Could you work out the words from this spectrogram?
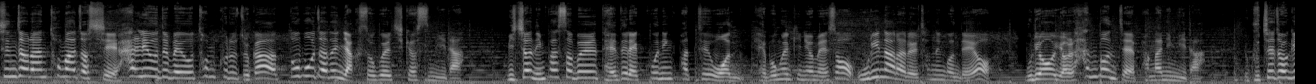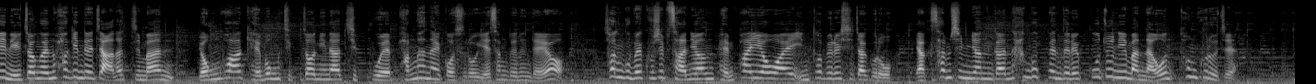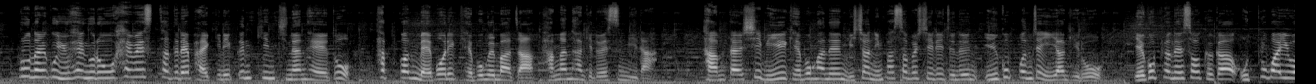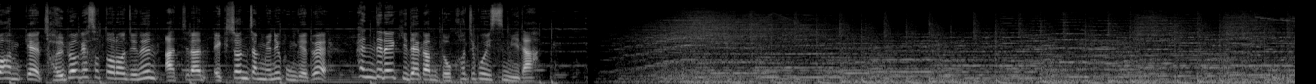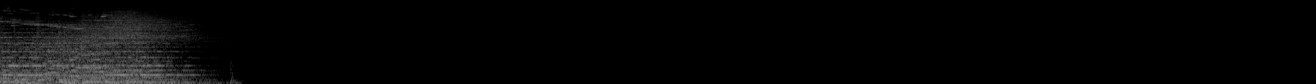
친절한 톰 아저씨 할리우드 배우 톰 크루즈가 또 보자는 약속을 지켰습니다. 미션 임파서블 데드 레코닝 파트 1 개봉을 기념해서 우리나라를 찾는 건데요. 무려 11번째 방한입니다. 구체적인 일정은 확인되지 않았지만 영화 개봉 직전이나 직후에 방한할 것으로 예상되는데요. 1994년 뱀파이어와의 인터뷰를 시작으로 약 30년간 한국 팬들을 꾸준히 만나온 톰 크루즈. 코로나19 유행으로 해외 스타들의 발길이 끊긴 지난해에도 탑건 매버릭 개봉을 맞아 방한하기도 했습니다. 다음 달 12일 개봉하는 미션 임파서블 시리즈는 일곱 번째 이야기로 예고편에서 그가 오토바이와 함께 절벽에서 떨어지는 아찔한 액션 장면이 공개돼 팬들의 기대감도 커지고 있습니다.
